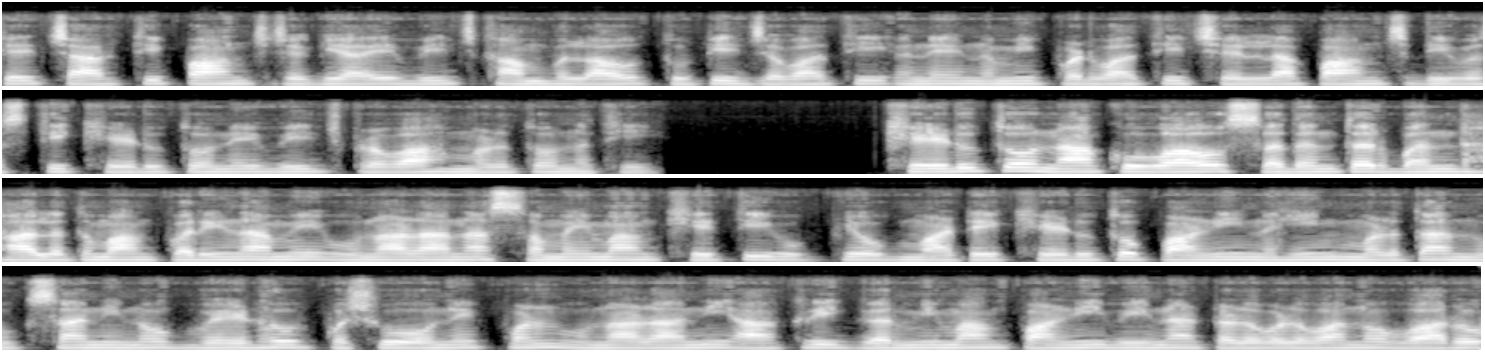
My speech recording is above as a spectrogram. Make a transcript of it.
છે. ચારથી પાંચ જગ્યાએ વીજ થાંભલાઓ તૂટી જવાથી અને નમી પડવાથી છેલ્લા પાંચ દિવસથી ખેડૂતોને વીજ પ્રવાહ મળતો નથી. ખેડૂતોના કૂવાઓ સદંતર બંધ હાલતમાં પરિણામે ઉનાળાના સમયમાં ખેતી ઉપયોગ માટે ખેડૂતો પાણી નહીં મળતા નુકસાનીનો વેઢો પશુઓને પણ ઉનાળાની આકરી ગરમીમાં પાણી વિના ટળવળવાનો વારો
